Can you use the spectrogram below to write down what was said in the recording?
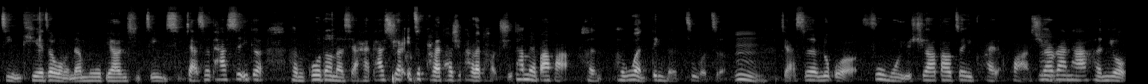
紧贴着我们的目标一起进行。假设他是一个很过动的小孩，他需要一直跑来跑去，跑来跑去，他没有办法很很稳定的坐着。嗯，假设如果父母也需要到这一块的话，需要让他很有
